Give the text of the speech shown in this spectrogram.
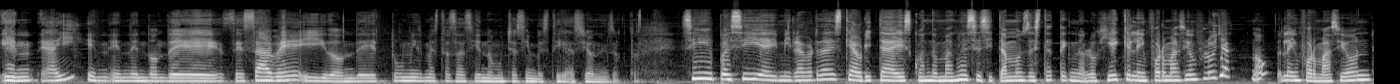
en, ahí, en, en, donde se sabe y donde tú misma estás haciendo muchas investigaciones, doctor. Sí, pues sí, Amy, la verdad es que ahorita es cuando más necesitamos de esta tecnología y que la información fluya, ¿no? La información,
